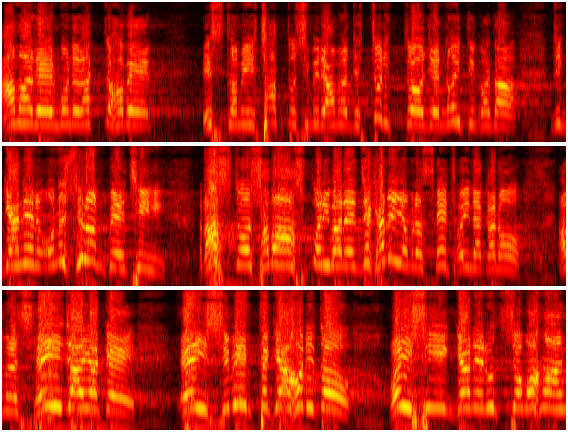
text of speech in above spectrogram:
আমাদের মনে রাখতে হবে ইসলামী ছাত্র শিবিরে আমরা যে চরিত্র, যে নৈতিকতা, যে জ্ঞানের অনুশীলন পেয়েছি, রাষ্ট্র, সমাজ পরিবারের যেখানেই আমরা সেট হই না কেন, আমরা সেই জায়গাকে, এই শিবির থেকে আহরিত ঐশী জ্ঞানের উৎস মহান,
